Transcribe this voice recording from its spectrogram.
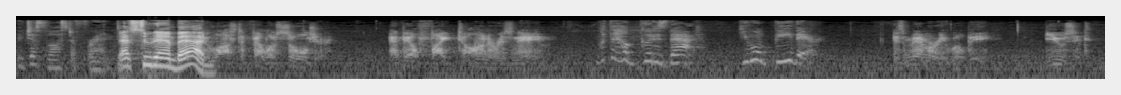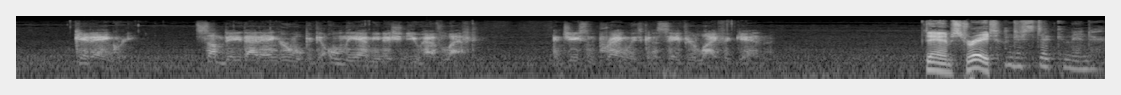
they've just lost a friend. That's too damn They bad. lost a fellow soldier. And they'll fight to honor his name. What the hell good is that? He won't be there. His memory will be. Use it. Get angry. Someday that anger will be the only ammunition you have left. And Jason Prangley's gonna save your life again. Damn straight. Understood, Commander.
